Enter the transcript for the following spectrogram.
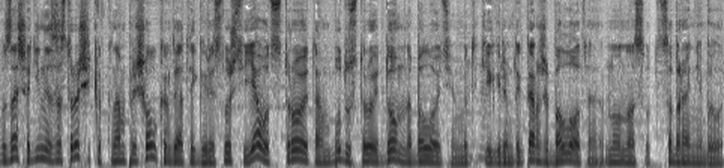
знаешь, один из застройщиков к нам пришел когда-то и говорит, слушайте, я вот строю там, буду строить дом на болоте. Мы Мгм. такие говорим, так там же болото. Ну, у нас вот собрание было.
